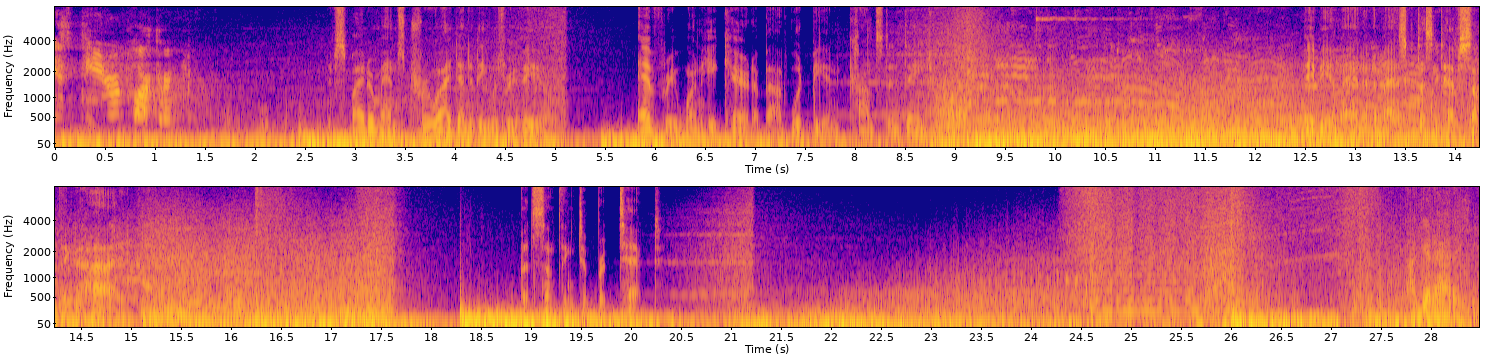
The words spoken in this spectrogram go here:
is Peter Parker. If Spider Man's true identity was revealed, everyone he cared about would be in constant danger. Maybe a man in a mask doesn't have something to hide, but something to protect. I get out of here.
